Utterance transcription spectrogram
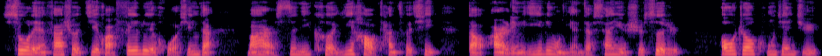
苏联发射计划飞掠火星的马尔斯尼克一号探测器，到二零一六年的三月十四日，欧洲空间局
